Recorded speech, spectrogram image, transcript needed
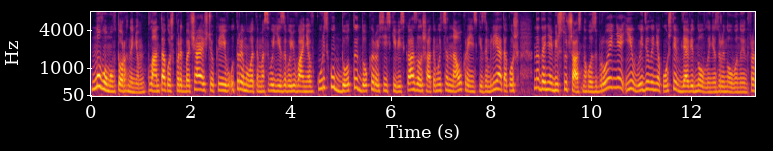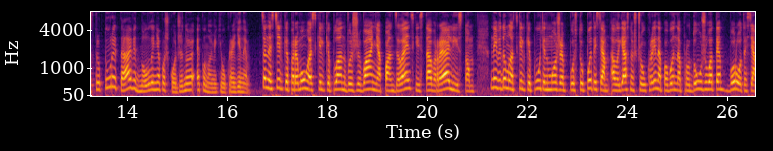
новому вторгненню. План також передбачає, що Київ утримуватиме свої завоювання в Курську доти, доки російські війська залишатимуться на українській землі, а також надання більш сучасного озброєння і виділення коштів для відновлення зруйнованої інфраструктури та відновлення пошкодженої економіки України. Це не стільки перемога, скільки план виживання. Пан Зеленський став реалістом. Невідомо наскільки Путін може поступитися, але ясно, що Україна повинна продовжувати боротися.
